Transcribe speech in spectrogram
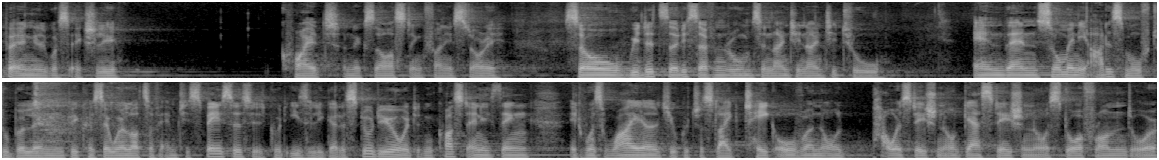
Biennial was actually quite an exhausting, funny story. So we did 37 rooms in 1992. And then so many artists moved to Berlin because there were lots of empty spaces. You could easily get a studio, it didn't cost anything. It was wild. You could just like take over an old power station or gas station or storefront, or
